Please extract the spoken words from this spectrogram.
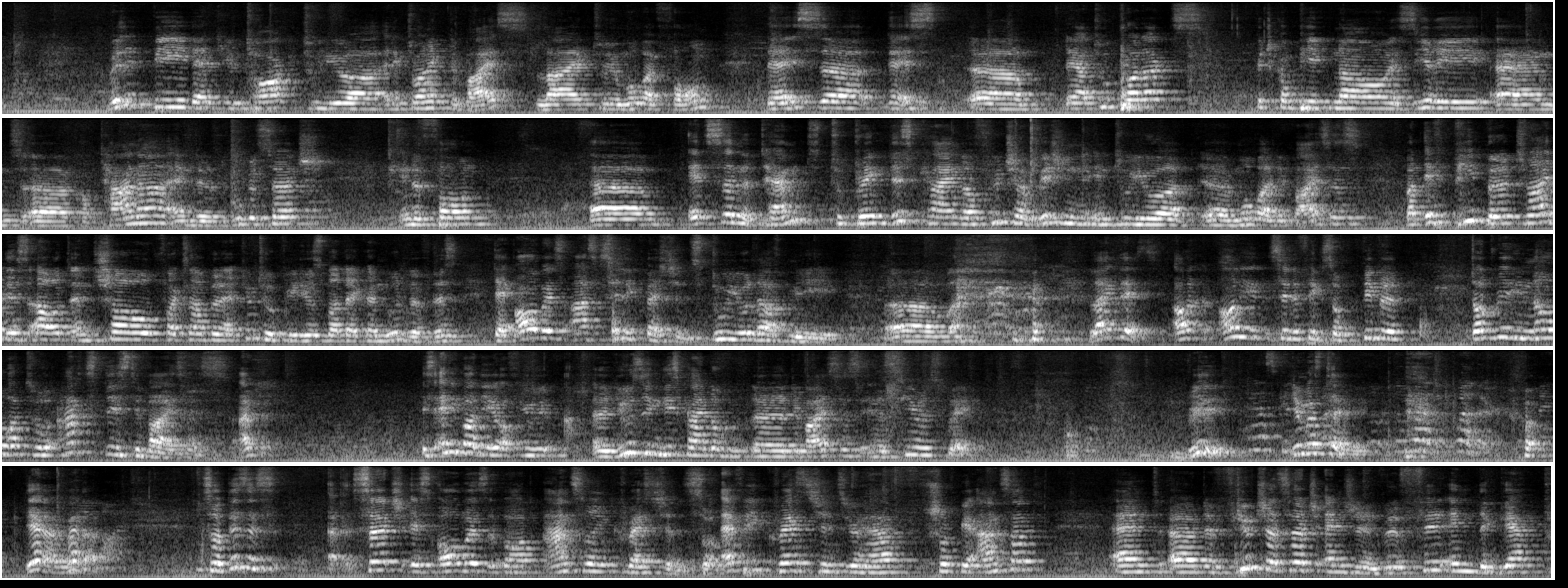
Will it be that you talk to your electronic device, like to your mobile phone? There is, uh, there is, uh, there are two products which compete now: Siri and uh, Cortana, and the Google search in the phone. Um, it's an attempt to bring this kind of future vision into your uh, mobile devices. But if people try this out and show, for example, at YouTube videos what they can do with this, they always ask silly questions. Do you love me? Um, like this, only silly things. So people don't really know what to ask these devices. I've, is anybody of you uh, using these kind of uh, devices in a serious way? Really? You must tell me. The weather. yeah, weather. So this is uh, search is always about answering questions. So every question you have should be answered, and uh, the future search engine will fill in the gap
